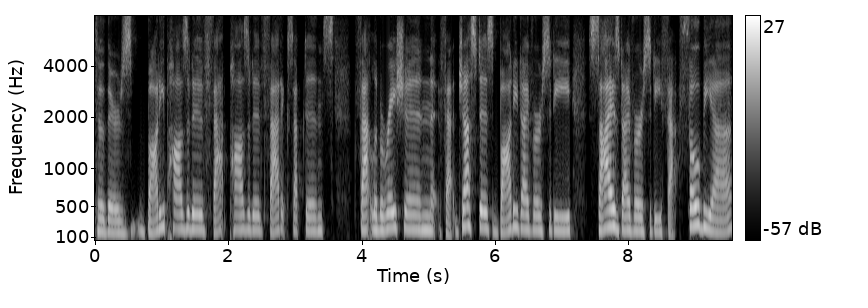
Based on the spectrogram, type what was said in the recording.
So there's body positive, fat positive, fat acceptance, fat liberation, fat justice, body diversity, size diversity, fat phobia.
